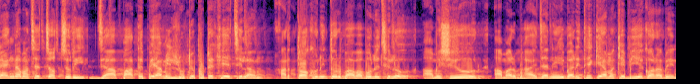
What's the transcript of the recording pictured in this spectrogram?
ট্যাংরা মাছের চচ্চড়ি, যা পাতে পেয়ে আমি লুটে পুটে খেয়েছিলাম। আর তখনই তোর বাবা বলেছিল, আমি শিওর, আমার ভাইজান এই বাড়ি থেকে আমাকে বিয়ে করাবেন।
